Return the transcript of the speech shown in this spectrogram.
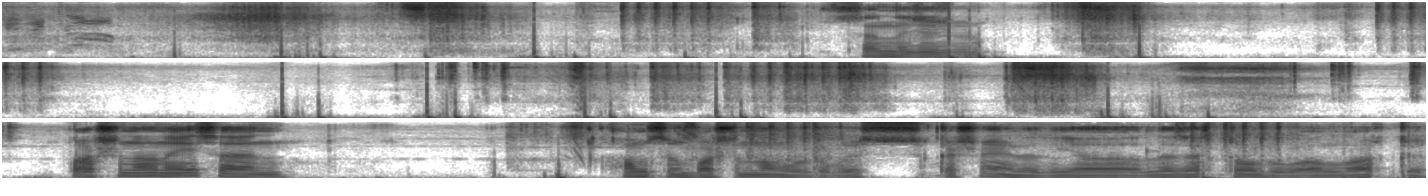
Here they come! Sən necə görüm? Başına neysən? Hamısının başından vurdu bu. Qəşəng elədi ya. Ləzzətli oldu Allah haqqı.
